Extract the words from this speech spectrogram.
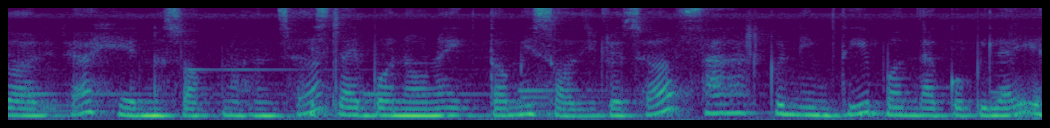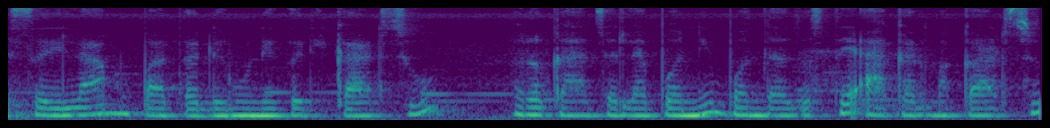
गरेर हेर्न सक्नुहुन्छ। यसलाई बनाउन एकदमै सजिलो छ। सालाडको निम्ति बन्दाकोपीलाई यसरी लामो पातरले हुने गरी काट्छु। र गाजरलाई पनि बन्दा जस्तै आकारमा काट्छु।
